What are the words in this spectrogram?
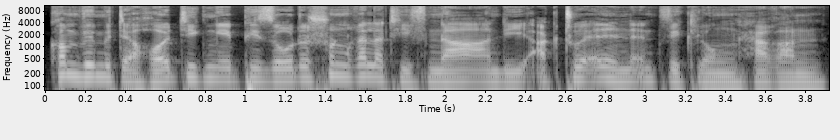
kommen wir mit der heutigen Episode schon relativ nah an die aktuellen Entwicklungen heran.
